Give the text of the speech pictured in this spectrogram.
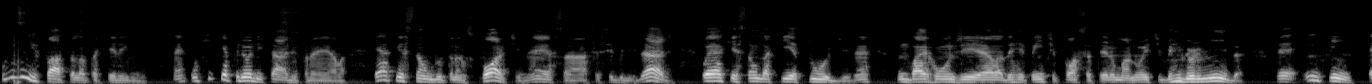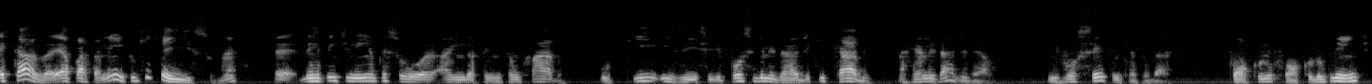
O que de fato ela está querendo? Né? O que, que é prioritário para ela? É a questão do transporte, né, essa acessibilidade, ou é a questão da quietude, né? um bairro onde ela de repente possa ter uma noite bem dormida? É, enfim, é casa, é apartamento? O que, que é isso? Né? é, de repente nem a pessoa ainda tem tão claro o que existe de possibilidade que cabe na realidade dela. E você tem que ajudar. Foco no foco do cliente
